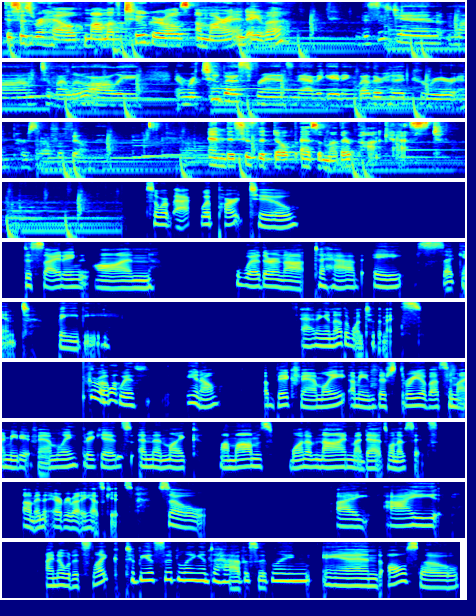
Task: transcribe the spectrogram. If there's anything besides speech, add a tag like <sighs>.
This is Rahel, mom of two girls, Amara and Ava. This is Jen, mom to my little Ollie, and we're two best friends navigating motherhood, career, and personal fulfillment. And this is the Dope as a Mother podcast. So we're back with part two, deciding on whether or not to have a second baby, adding another one to the mix. I grew up with, you know, a big family. I mean, there's three of us in my immediate family, three kids, and then like my mom's one of nine, my dad's one of six, um, and everybody has kids. So I I I know what it's like to be a sibling and to have a sibling, and also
